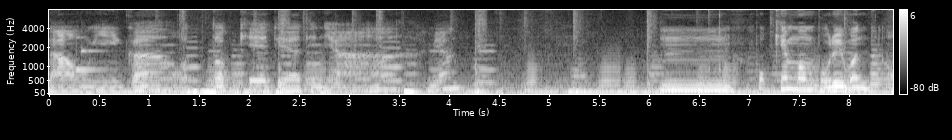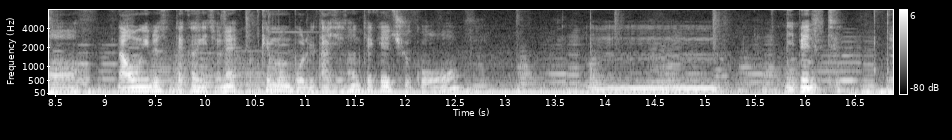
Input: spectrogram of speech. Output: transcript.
나옹이가 어떻게 돼야 되냐 하면 음 포켓몬 볼을 먼저 어, 나옹이를 선택하기 전에 포켓몬 볼을 다시 선택해 주고 음 이벤트 네,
